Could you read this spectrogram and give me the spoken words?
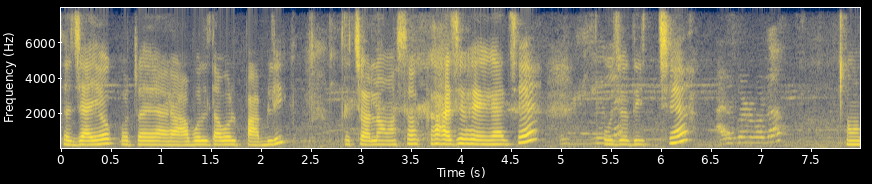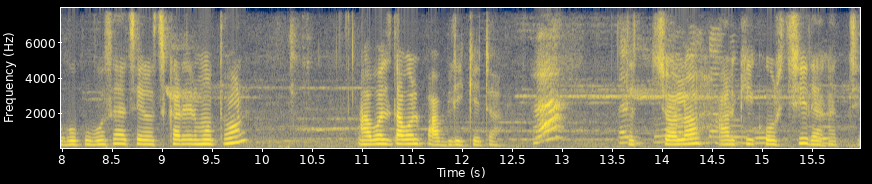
তো যাই হোক ওটা আবল তাবল পাবলিক তো চলো আমার সব কাজ হয়ে গেছে, পুজো দিচ্ছে। আমার গপু বসে আছে রোজকারের মতন। আবল তাবল পাবলিক এটা। তো চলো আর কি করছি দেখাচ্ছি।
